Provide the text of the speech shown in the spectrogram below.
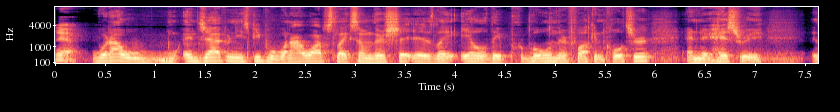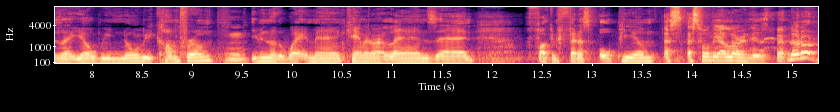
Yeah, When I and Japanese people, when I watch like some of their shit, is like yo, they promoting their fucking culture and their history. It's like yo, we know where we come from, mm-hmm. even though the white man came in our lands and fucking fed us opium. That's, that's one thing I learned is no, no.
